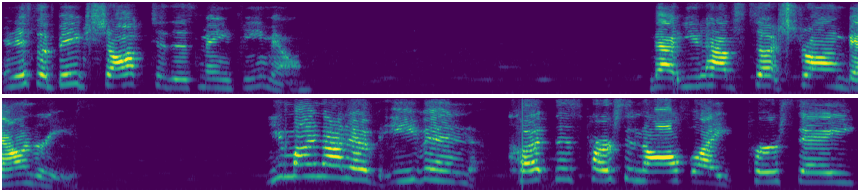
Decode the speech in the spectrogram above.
And it's a big shock to this main female that you have such strong boundaries. You might not have even cut this person off, like per se,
